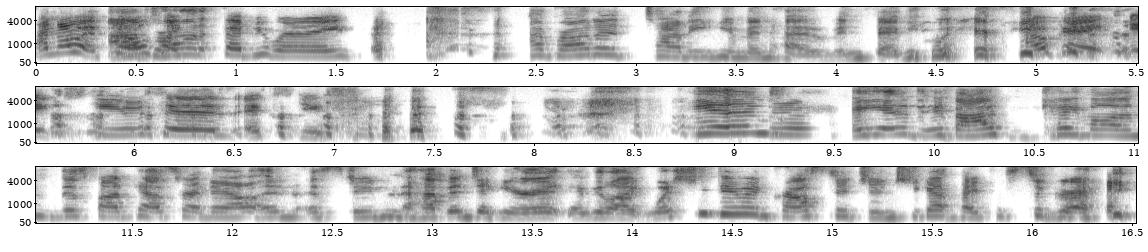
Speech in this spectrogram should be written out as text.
I know it feels like February. I brought a tiny human home in February. okay, excuses, excuses. and and if I came on this podcast right now and a student happened to hear it, they'd be like, "What's she doing cross stitching? She got papers to grade."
